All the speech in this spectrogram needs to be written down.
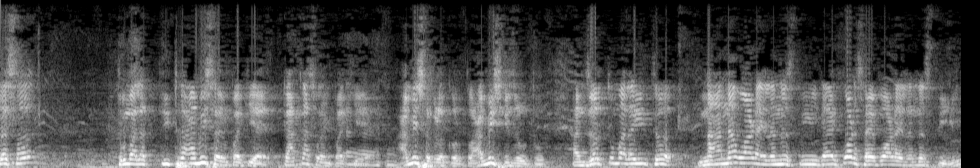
तस तुम्हाला तिथं आम्ही स्वयंपाकी आहे काका स्वयंपाकी आहे. आम्ही सगळं करतो आम्ही शिजवतो. आणि जर तुम्हाला इथं नाना वाढायला नसतील गायकवाड साहेब वाढायला नसतील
